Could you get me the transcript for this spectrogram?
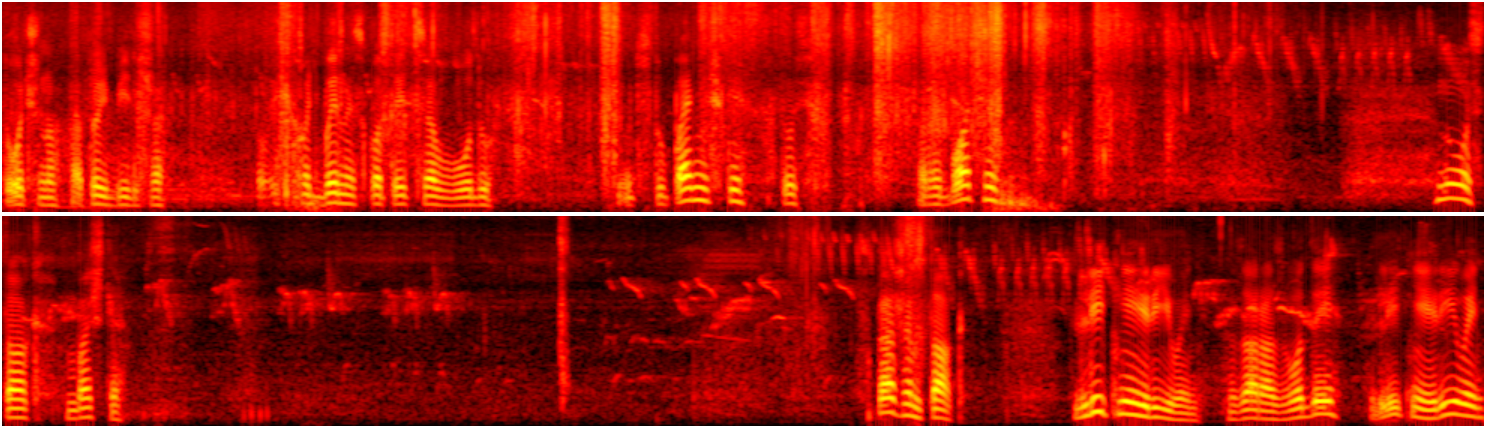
точно, а то й більше. Ой, Хоч би не скотиться в воду. Тут ступенечки, хтось рибачив. Ну ось так, бачите. Скажем так, літній рівень. Зараз води, літній рівень,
